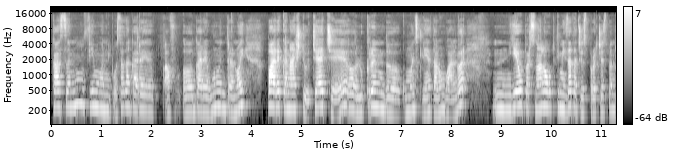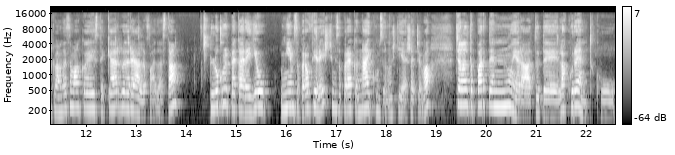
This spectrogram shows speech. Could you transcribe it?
ca să nu fim în ipostata în care, în care unul dintre noi pare că n-a știut, ceea ce, uh, lucrând uh, cu mulți clienți de-a lungul anilor, eu personal am optimizat acest proces pentru că mi-am dat seama că este chiar reală faza asta. Lucruri pe care eu, mie mi se păreau firești și mi se părea că n-ai cum să nu știi așa ceva, cealaltă parte nu era atât de la curent cu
